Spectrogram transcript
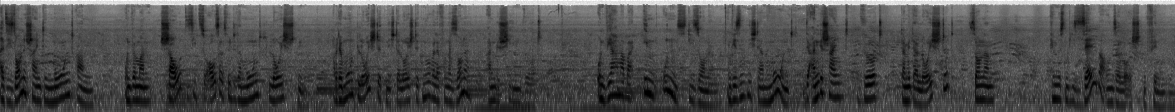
Also die Sonne scheint den Mond an. Und wenn man schaut, sieht es so aus, als würde der Mond leuchten. Aber der Mond leuchtet nicht, der leuchtet nur, weil er von der Sonne angeschienen wird. Und wir haben aber in uns die Sonne. Und wir sind nicht der Mond, der angescheint wird, damit er leuchtet, sondern wir müssen wie selber unser Leuchten finden.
